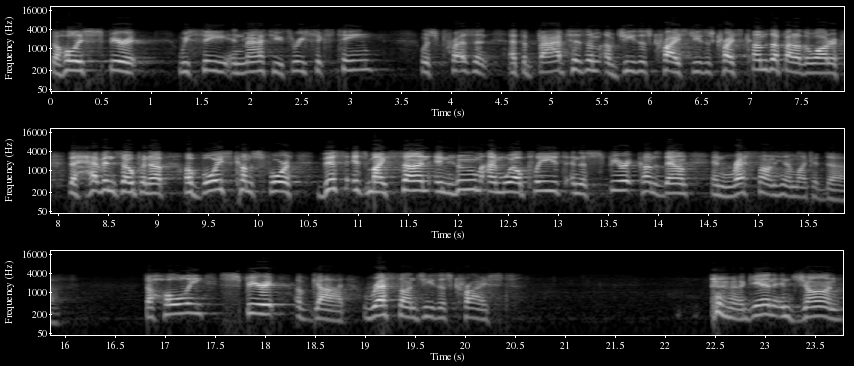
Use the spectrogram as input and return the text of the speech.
The Holy Spirit we see in Matthew 3:16 was present at the baptism of Jesus Christ. Jesus Christ comes up out of the water, the heavens open up, a voice comes forth, "This is my son in whom I'm well pleased," and the Spirit comes down and rests on him like a dove. The Holy Spirit of God rests on Jesus Christ. Again, in John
